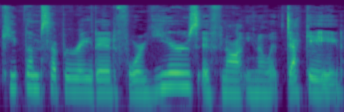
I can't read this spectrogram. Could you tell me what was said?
keep them separated for years, if not, you know, a decade,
